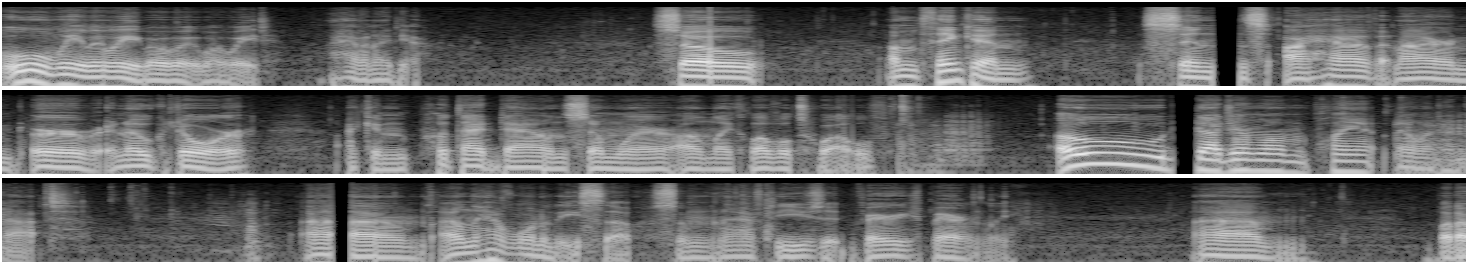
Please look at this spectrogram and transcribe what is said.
Oh, wait, wait, wait, wait, wait, wait, wait. I have an idea. So, I'm thinking, since I have an iron, or an oak door, I can put that down somewhere on, like, level 12. Oh, did I jump on the plant? No, I did not. Um, I only have one of these, though, so I'm going to have to use it very sparingly. Um, but I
